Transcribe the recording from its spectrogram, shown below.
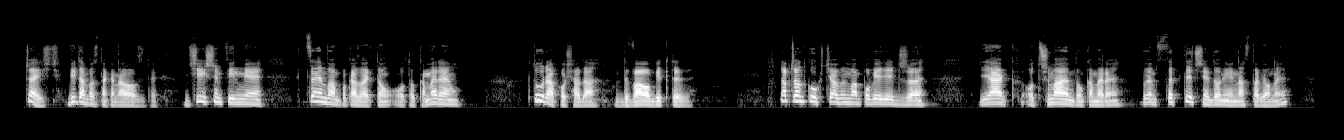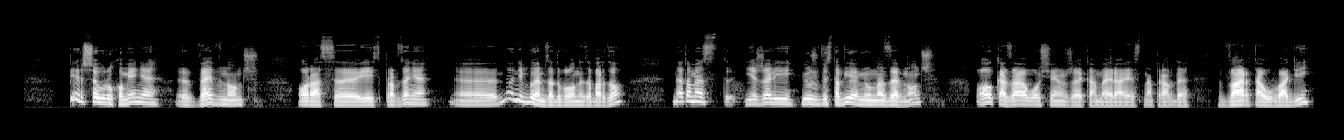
Cześć, witam Was na kanale Ozdech. W dzisiejszym filmie chcę Wam pokazać tą oto kamerę, która posiada dwa obiektywy. Na początku chciałbym Wam powiedzieć, że jak otrzymałem tą kamerę, byłem sceptycznie do niej nastawiony. Pierwsze uruchomienie wewnątrz oraz e, jej sprawdzenie, e, no nie byłem zadowolony za bardzo. Natomiast jeżeli już wystawiłem ją na zewnątrz, okazało się, że kamera jest naprawdę warta uwagi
